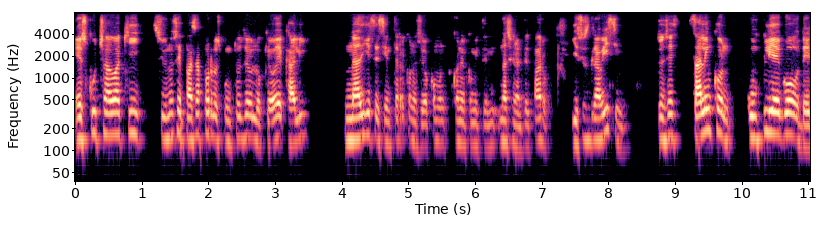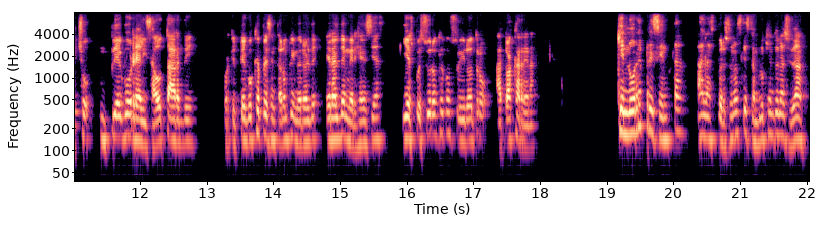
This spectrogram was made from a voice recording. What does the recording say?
He escuchado aquí, si uno se pasa por los puntos de bloqueo de Cali, nadie se siente reconocido con el Comité Nacional del Paro, y eso es gravísimo. Entonces, salen con un pliego, de hecho, un pliego realizado tarde, porque el pliego que presentaron primero era el de emergencias, y después tuvieron que construir otro a toda carrera, que no representa a las personas que están bloqueando la ciudad.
